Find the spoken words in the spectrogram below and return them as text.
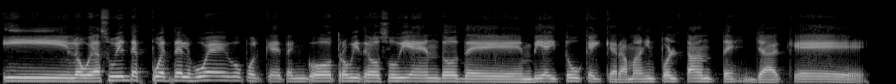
Y lo voy a subir después del juego porque tengo otro video subiendo de NBA 2K que era más importante ya que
